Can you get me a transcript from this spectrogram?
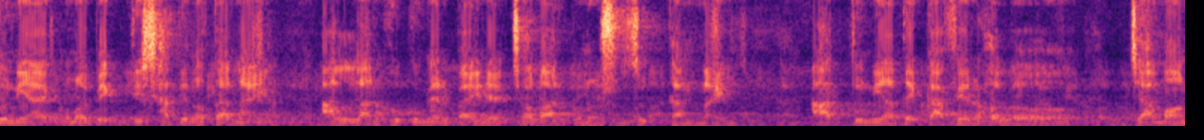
দুনিয়ায় কোনো ব্যক্তি স্বাধীনতা নাই, আল্লাহর হুকুমের বাইরে চলার কোনো সুযোগ তার নাই। আর দুনিয়াতে কাফের হলো যেমন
